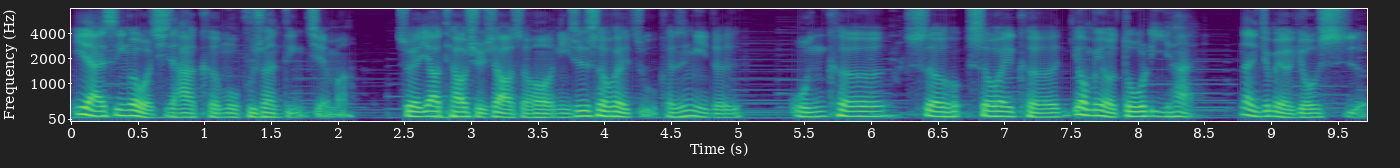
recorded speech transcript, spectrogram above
一来是因为我其他科目不算顶尖嘛，所以要挑学校的时候，你是社会组，可是你的文科社社会科又没有多厉害，那你就没有优势了。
